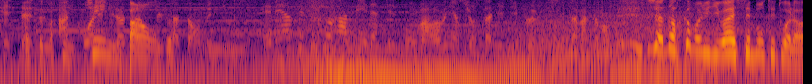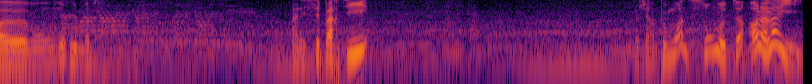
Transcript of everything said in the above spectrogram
Christelle, Aston Martin à quoi James Bond. ici? Eh bien, c'est toujours rapide à Silverstone. On va revenir sur ça d'ici peu. Ça va commencer. J'adore comment il lui dit Ouais, c'est bon, tais-toi là, euh, on, on roule maintenant. Allez, c'est parti. J'ai un peu moins de son moteur. Oh là là, il.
